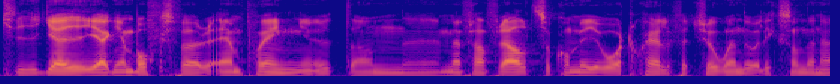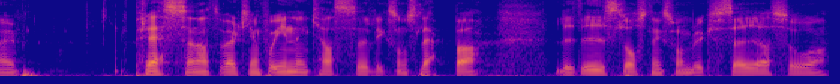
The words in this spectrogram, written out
kriga i egen box för en poäng. Utan, eh, men framförallt så kommer ju vårt självförtroende och liksom den här pressen att verkligen få in en kasse, liksom släppa lite islossning som man brukar säga. Så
